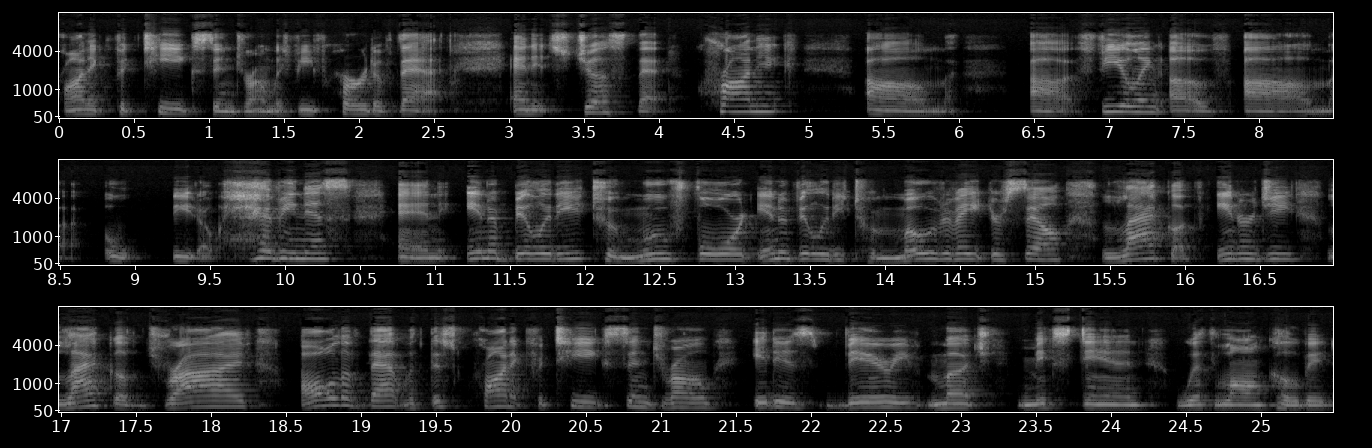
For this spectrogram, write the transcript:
chronic fatigue syndrome, if you've heard of that. And it's just that chronic um, uh, feeling of um, you know, heaviness and inability to move forward, inability to motivate yourself, lack of energy, lack of drive, all of that with this chronic fatigue syndrome, it is very much mixed in with long COVID.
